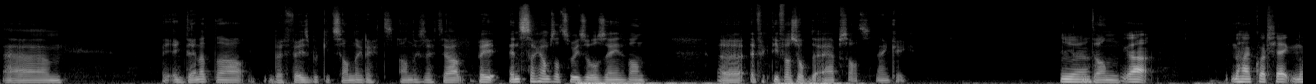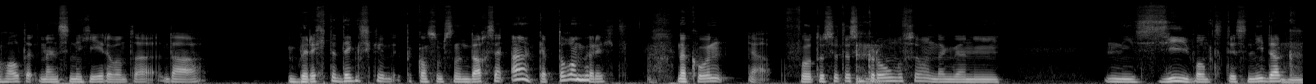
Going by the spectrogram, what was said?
Ehm, ik- ik denk dat dat bij Facebook iets anders. Anders ligt. Ja, bij Instagram zal het sowieso zijn van... eh, effectief als je op de app zat, denk ik. Ja. Dan... Ja, dan ga ik waarschijnlijk nog altijd mensen negeren, want dat, dat berichten dingetje, dat kan soms een dag zijn, ah, ik heb toch een bericht. Dat ik gewoon ja, foto's zit te scrollen of zo, en dat ik dat niet, niet zie, want het is niet dat ik... Mhm.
